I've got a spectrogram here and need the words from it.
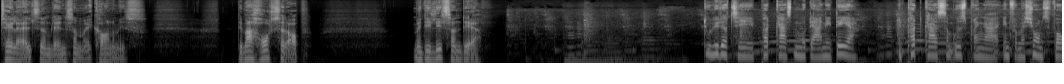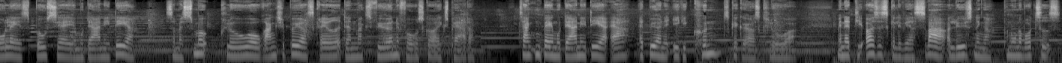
taler altid om lande som economies. Det er meget hårdt sat op, men det er lidt sådan, det er. Du lytter til podcasten Moderne Ideer, En podcast, som udspringer informationsforlagets bogserie Moderne Ideer, som er små, kloge og orange bøger skrevet af Danmarks førende forskere og eksperter. Tanken bag Moderne Ideer er, at bøgerne ikke kun skal gøre os klogere, men at de også skal levere svar og løsninger på nogle af vores tids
